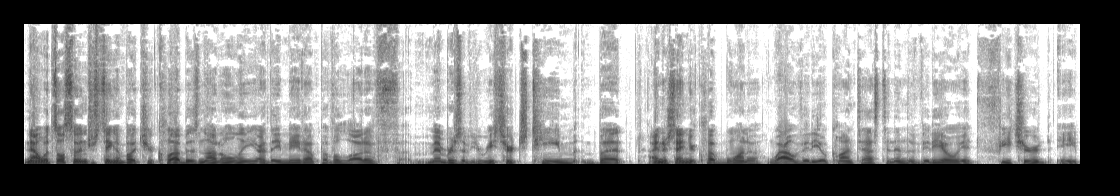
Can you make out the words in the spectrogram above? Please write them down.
now, what's also interesting about your club is not only are they made up of a lot of uh, members of your research team, but I understand your club won a WOW video contest, and in the video, it featured a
